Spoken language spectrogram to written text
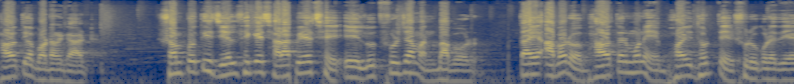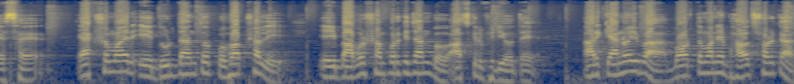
ভারতীয় বর্ডার গার্ড সম্প্রতি জেল থেকে ছাড়া পেয়েছে এই লুৎফুর জামান বাবর। তাই আবারও ভারতের মনে ভয় ধরতে শুরু করে দিয়েছে। একসময়ের এই দুর্দান্ত প্রভাবশালী এই বাবর সম্পর্কে জানব আজকের ভিডিওতে। আর কেনই বা বর্তমানে ভারত সরকার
